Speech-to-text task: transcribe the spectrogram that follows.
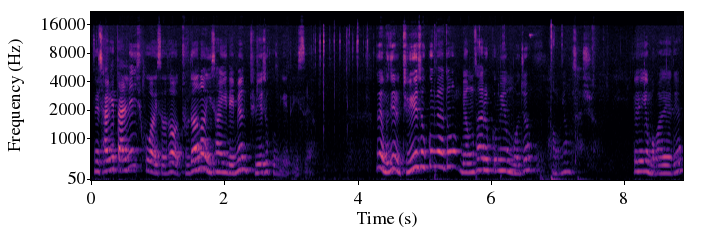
근데 자기 딸린 식구가 있어서 두 단어 이상이 되면 뒤에서 꾸미게 돼 있어요. 근데 문제는 뒤에서 꾸며도 명사를 꾸미면 뭐죠? 형용사죠. 그래서 이게 뭐가 돼야 돼요?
